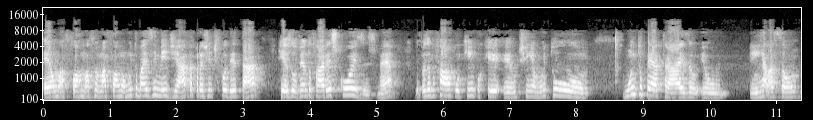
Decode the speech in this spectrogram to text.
é uma forma, foi uma forma muito mais imediata para a gente poder estar tá resolvendo várias coisas, né? Depois eu vou falar um pouquinho, porque eu tinha muito, muito pé atrás, eu, eu em relação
